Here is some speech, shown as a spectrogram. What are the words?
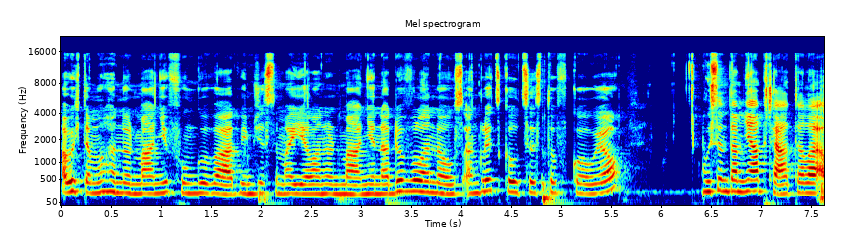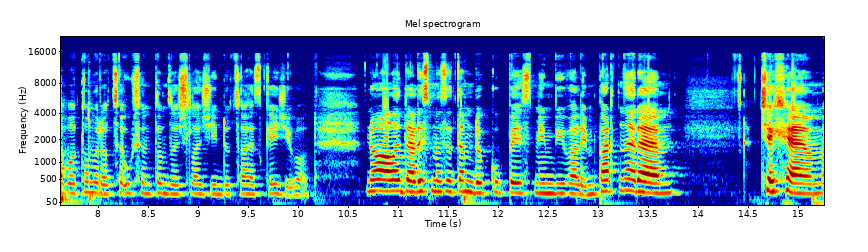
abych tam mohla normálně fungovat. Vím, že jsem aj jela normálně na dovolenou s anglickou cestovkou, jo. Už jsem tam měla přátele a po tom roce už jsem tam začala žít docela hezký život. No ale dali jsme se tam dokupy s mým bývalým partnerem, Čechem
